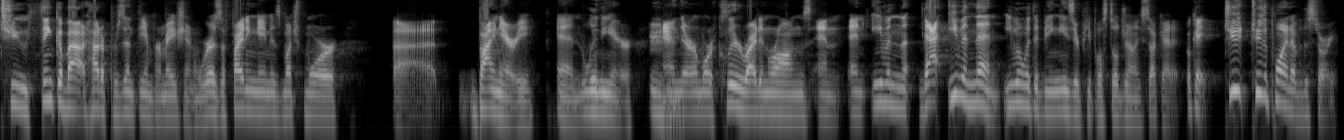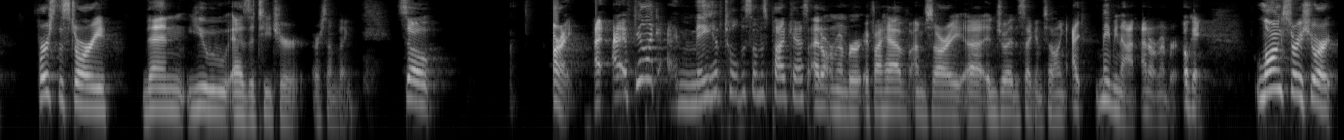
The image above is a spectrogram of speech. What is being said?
to think about how to present the information, whereas a fighting game is much more uh, binary and linear, Mhm. and there are more clear right and wrongs, and and even th- that, even then, even with it being easier, people still generally suck at it. Okay, to to the point of the story. First the story, then you as a teacher or something. So, all right, I, I feel like I may have told this on this podcast. I don't remember. If I have, I'm sorry. Uh, enjoy the second telling. I maybe not. I don't remember. Okay. Long story short,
